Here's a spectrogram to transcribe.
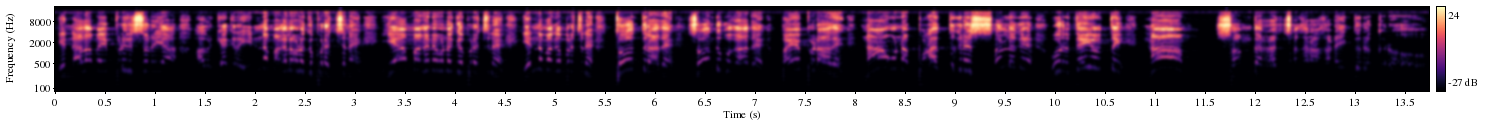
என் நிலைமை இப்படி சொல்றியா? அவர் கேட்கிற என்ன மகள உனக்கு பிரச்சனை? ஏன் மகனே உனக்கு பிரச்சனை? என்ன மகன் பிரச்சனை? தோத்துறாத சோர்ந்து போகாத பயப்படாத. நான் உன்னை பார்த்துக்கிறேன். சொல்லுகிறேன் ஒரு தெய்வத்தை நாம் சொந்த ரட்சகராக அடைந்திருக்கிறோம்.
